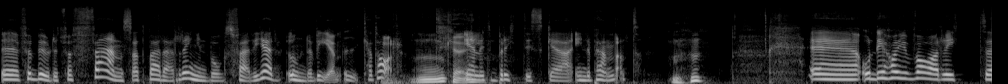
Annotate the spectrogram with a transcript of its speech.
eh, förbudet för fans att bära regnbågsfärger under VM i Qatar. Mm, okej. Enligt brittiska Independent. Mhm. Eh, och det har ju varit, eh,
